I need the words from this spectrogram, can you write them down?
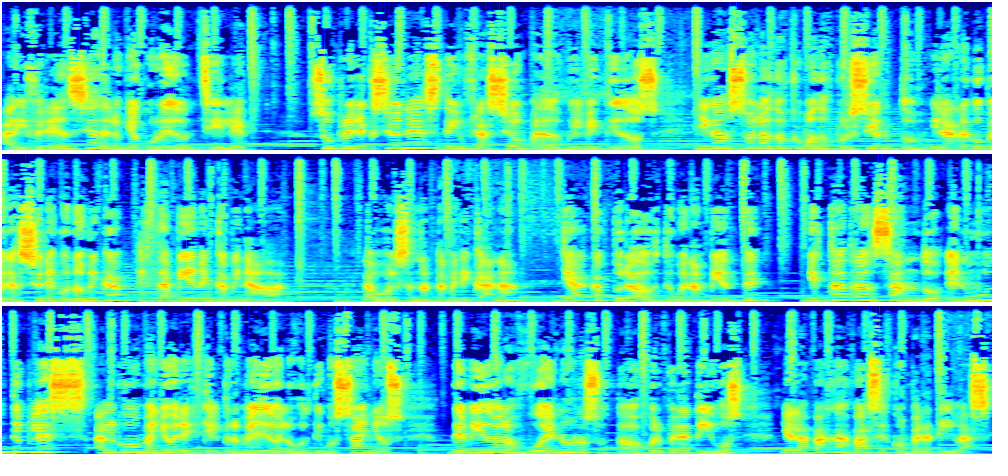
a diferencia de lo que ha ocurrido en Chile. Sus proyecciones de inflación para 2022 llegan solo a 2,2% y la recuperación económica está bien encaminada. La bolsa norteamericana ya ha capturado este buen ambiente y está transando en múltiples algo mayores que el promedio de los últimos años debido a los buenos resultados corporativos y a las bajas bases comparativas.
